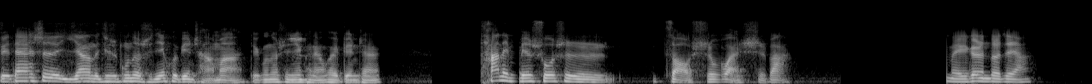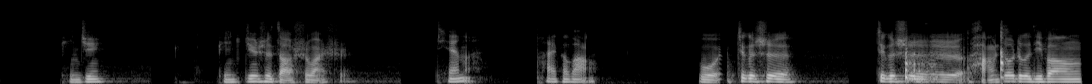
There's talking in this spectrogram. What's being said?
对，但是一样的就是工作时间会变长嘛，对，工作时间可能会变成，他那边说是早十晚十吧，每个人都这样。平均，平均是早十晚十。天呐，太可怕了。不，这个是，这个是杭州这个地方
